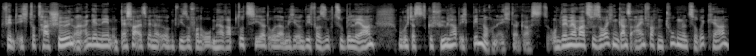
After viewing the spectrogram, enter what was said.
finde ich total schön und angenehm und besser, als wenn er irgendwie so von oben herab doziert oder mich irgendwie versucht zu belehren. Und wo ich das Gefühl habe, ich bin noch ein echter Gast. Und wenn wir mal zu solchen ganz einfachen Tugenden zurückkehren,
